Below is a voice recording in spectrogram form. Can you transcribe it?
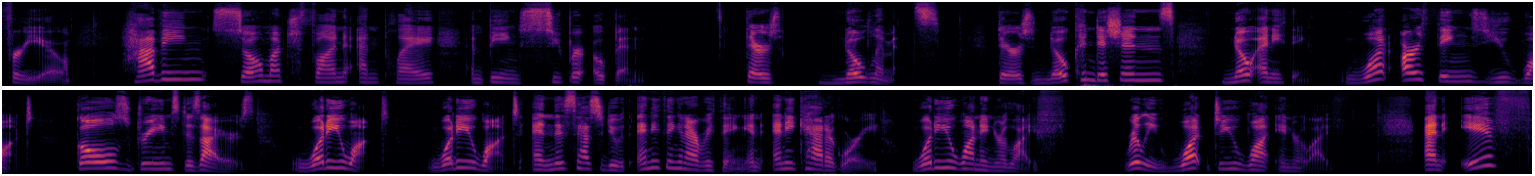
for you having so much fun and play and being super open. There's no limits, there's no conditions, no anything. What are things you want? Goals, dreams, desires. What do you want? What do you want? And this has to do with anything and everything in any category. What do you want in your life? Really, what do you want in your life? And if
